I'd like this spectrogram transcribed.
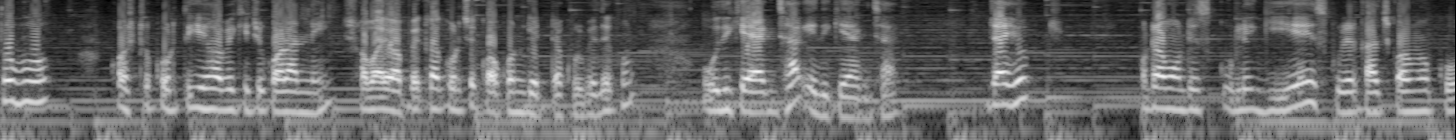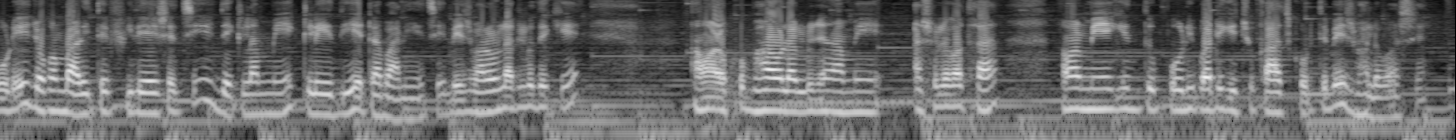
তবুও কষ্ট করতেই হবে, কিছু করার নেই। সবাই অপেক্ষা করছে কখন গেটটা খুলবে। দেখুন, ওদিকে এক ঝাঁক, এদিকে এক ঝাঁক। যাই হোক, মোটামুটি স্কুলে গিয়ে স্কুলের কাজকর্ম করে যখন বাড়িতে ফিরে এসেছি, দেখলাম মেয়ে ক্লে দিয়ে এটা বানিয়েছে। বেশ ভালো লাগল দেখে। আমারও খুব ভালো লাগল যে আমি, আসলে কথা, আমার মেয়ে কিন্তু পরিপাটি কিছু কাজ করতে বেশ ভালোবাসে।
